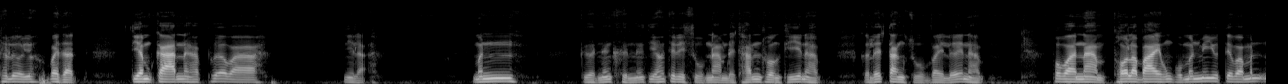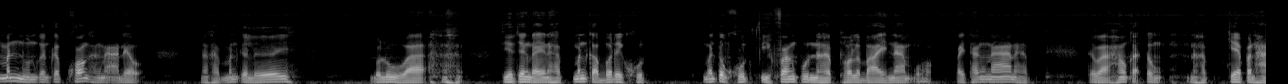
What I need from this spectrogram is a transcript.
เถลออยู่ไปถัด เตรียมการนะครับ เพื่อว่านี่แหละมันเกิดยังขึ้นนึงที่เขาจะได้สูบน้ำได้ทันทวงทีนะครับ ก็เลยตั้งสูบไว้เลยนะครับ เพราะว่าน้ำท่อระบายของผมมันมีอยู่แต่ว่ามันมันหนุนกันกับคลองข้างหน้าแล้วนะครับ มันก็เลยบรู้ว่าเสียจังใดนะครับ มันกับบ่ได้ขุด มันต้องขุดอีกฝั่งปุ่นนะครับท่อระบายน้ำออกไปทางน้านะครับ แต่ว่าเขาก็ต้องนะครับ แก้ปัญหา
